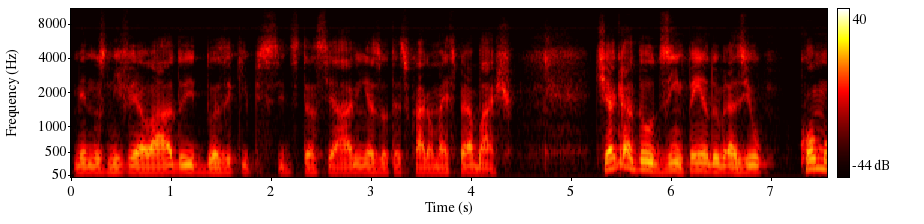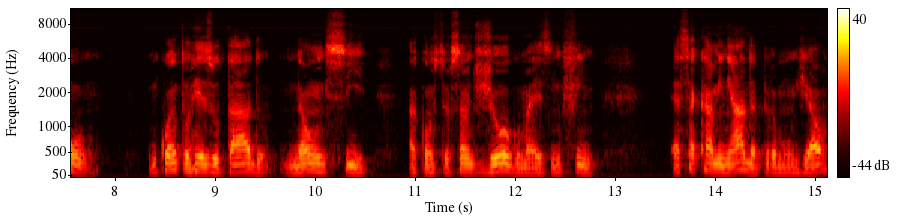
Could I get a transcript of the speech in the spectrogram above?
menos nivelado e duas equipes se distanciaram e as outras ficaram mais para baixo. Te agradou o desempenho do Brasil como enquanto resultado, não em si a construção de jogo, mas enfim, essa caminhada para o Mundial?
